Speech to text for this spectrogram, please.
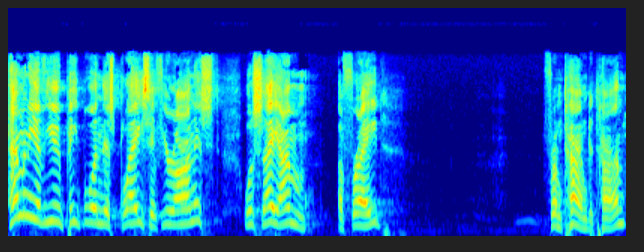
How many of you people in this place, if you're honest, will say, I'm afraid from time to time?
